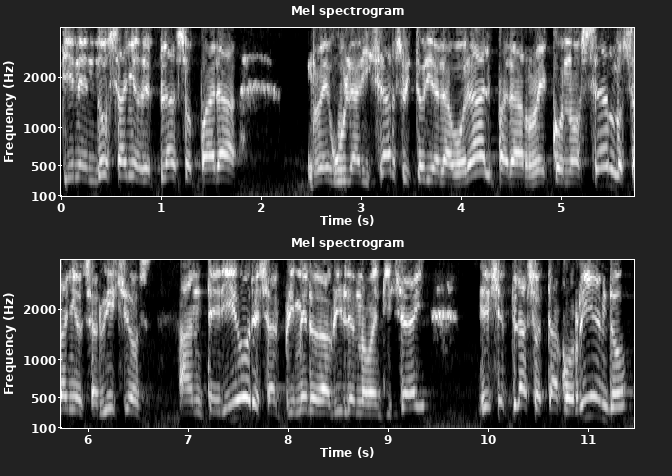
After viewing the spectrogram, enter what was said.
tienen dos años de plazo para regularizar su historia laboral, para reconocer los años de servicios anteriores al primero de abril del 96. Ese plazo está corriendo,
